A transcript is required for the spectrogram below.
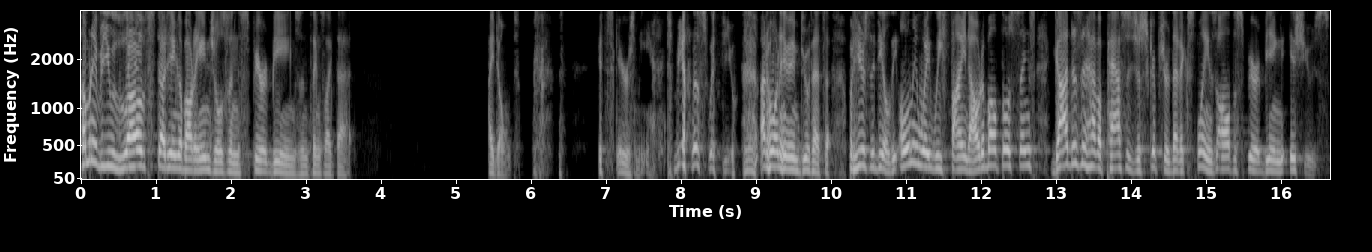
How many of you love studying about angels and spirit beings and things like that? I don't. it scares me, to be honest with you. I don't want anything to do with that stuff. But here's the deal the only way we find out about those things, God doesn't have a passage of scripture that explains all the spirit being issues.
